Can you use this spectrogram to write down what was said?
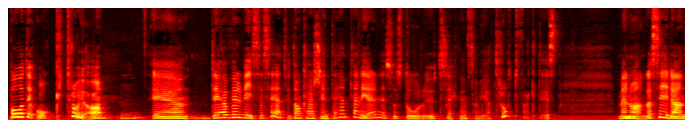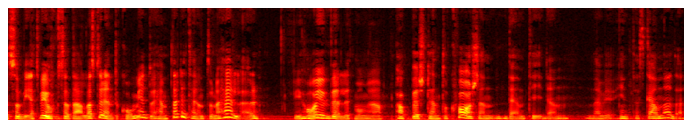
både och tror jag. Mm. Eh, det har väl visat sig att de kanske inte hämtar ner den i så stor utsträckning som vi har trott faktiskt. Men å andra sidan så vet vi också att alla studenter kommer ju inte att hämta de tentorna heller. Vi har ju väldigt många papperstentor kvar sedan den tiden när vi inte skannade.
